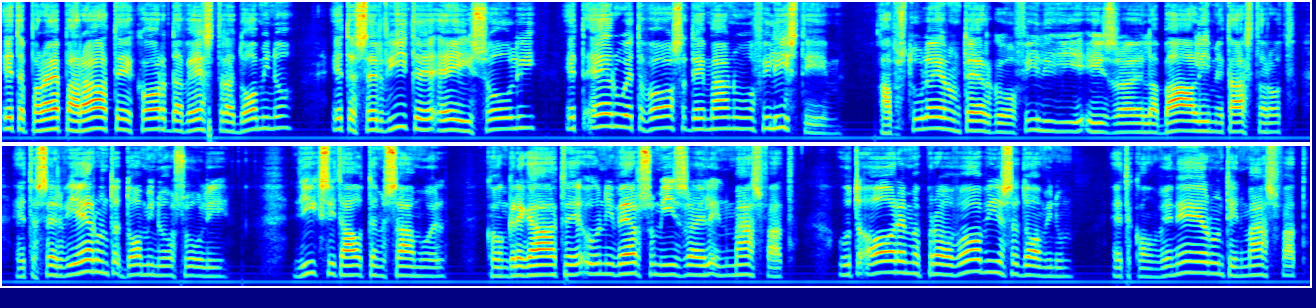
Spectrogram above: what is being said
et praeparate corda vestra domino, et servite ei soli, et eruet vos de manu philistim Abstulerunt ergo filii Israel Baalim et Astaroth, et servierunt domino soli. Dixit autem Samuel, congregate universum Israel in Masfat, ut orem pro vobis dominum, et convenerunt in Masfat,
